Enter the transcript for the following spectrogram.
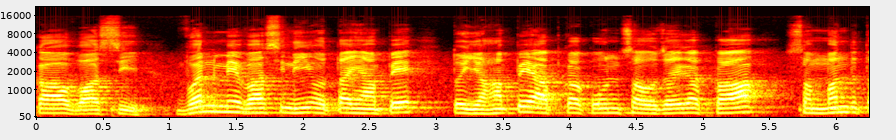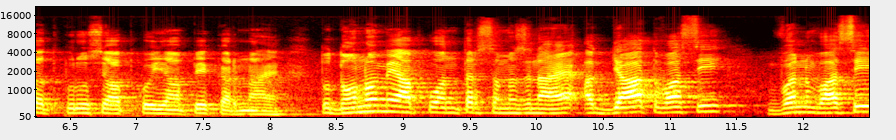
का वासी। वन में वासी नहीं होता यहाँ पे तो यहाँ पे आपका कौन सा हो जाएगा? का संबंध तत्पुरुष आपको यहाँ पे करना है। तो दोनों में आपको अंतर समझना है। अज्ञातवासी, वनवासी।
